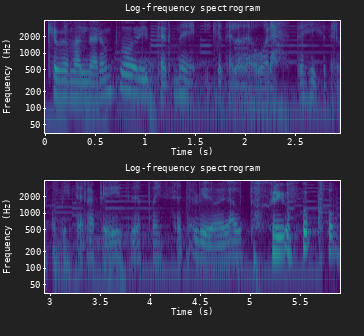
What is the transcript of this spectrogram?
que me mandaron por internet y que te lo devoraste y que te lo comiste rapidito y después se te olvidó el autor y poco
